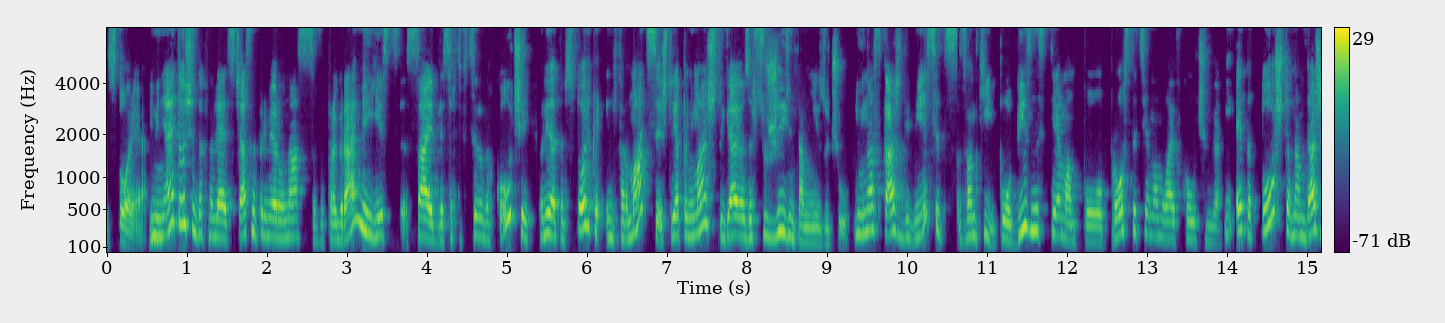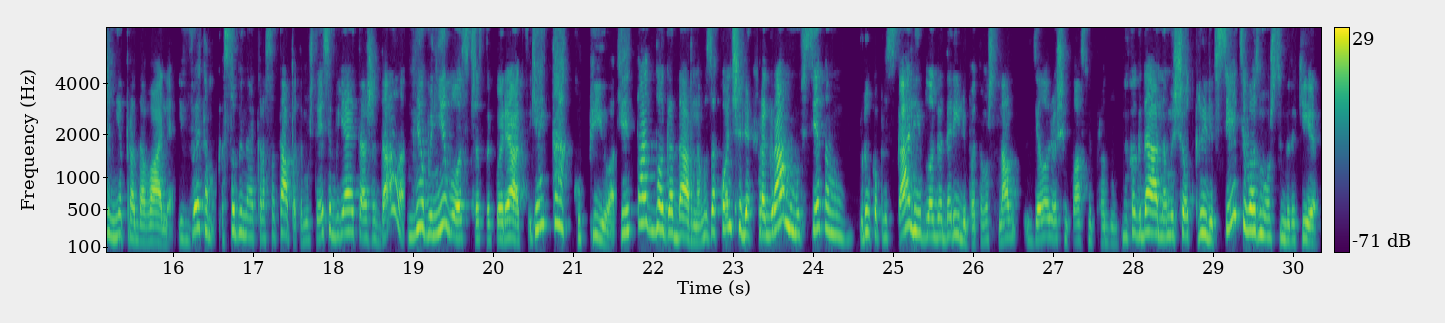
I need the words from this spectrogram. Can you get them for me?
история. И меня это очень вдохновляет. Сейчас, например, у нас в программе есть сайт для сертифицированных коучей. Блин, там столько информации, что я понимаю, что я ее за всю жизнь там не изучу. И у нас каждый месяц звонки по бизнес-темам, по просто темам лайф-коучинга. И это то, что нам даже не продавали. И в этом особенная красота, потому что если бы я это ожидала, у меня бы не было сейчас такой реакции. Я и так купила, я и так благодарна. Мы закончили программу, мы все там рукоплескали и благодарили, потому что нам сделали очень классный продукт. Но когда нам еще открыли все эти возможности, мы такие,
